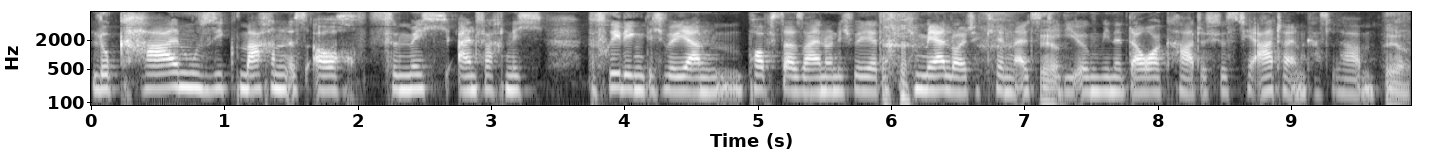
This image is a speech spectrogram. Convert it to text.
Lokalmusik machen ist auch für mich einfach nicht befriedigend. Ich will ja ein Popstar sein und ich will ja, dass ich mehr Leute kennen, als ja. die, die irgendwie eine Dauerkarte fürs Theater in Kassel haben. Ja.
